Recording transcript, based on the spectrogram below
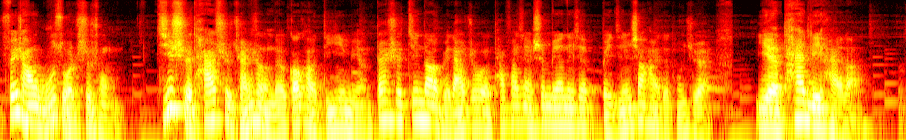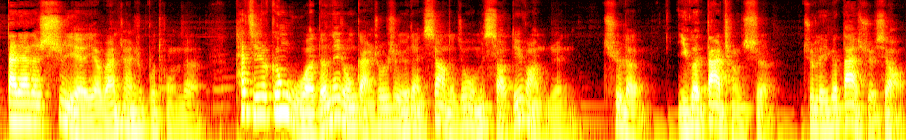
非常无所适从。即使他是全省的高考第一名，但是进到北大之后，他发现身边那些北京、上海的同学也太厉害了，大家的视野也完全是不同的。他其实跟我的那种感受是有点像的，就我们小地方人去了一个大城市，去了一个大学校，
